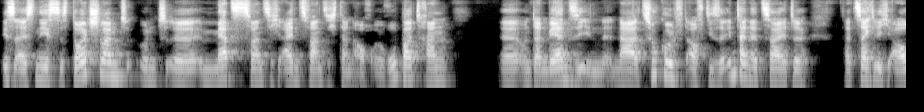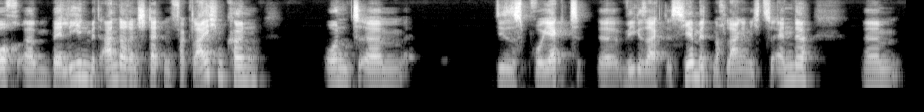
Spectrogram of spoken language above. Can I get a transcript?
ist als nächstes Deutschland und äh, im März 2021 dann auch Europa dran. Äh, und dann werden Sie in naher Zukunft auf dieser Internetseite tatsächlich auch ähm, Berlin mit anderen Städten vergleichen können. Und ähm, dieses Projekt, äh, wie gesagt, ist hiermit noch lange nicht zu Ende. Ähm,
